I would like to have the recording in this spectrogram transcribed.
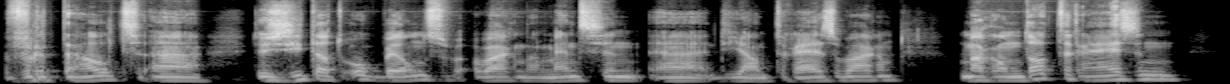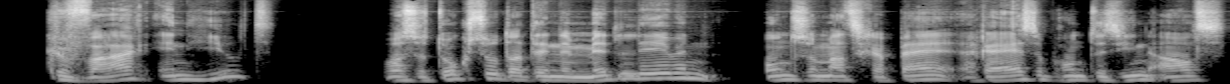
verteld. dus je ziet dat ook bij ons waren er mensen die aan het reizen waren. Maar omdat reizen gevaar inhield, was het ook zo dat in de middeleeuwen onze maatschappij reizen begon te zien als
